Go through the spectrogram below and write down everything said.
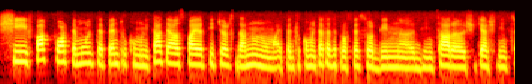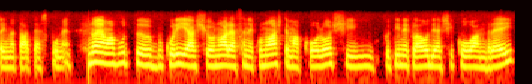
și fac foarte multe pentru comunitatea Aspire Teachers, dar nu numai, pentru comunitatea de profesori din, uh, din țară și chiar și din străinătate, aș spune. Noi am avut uh, bucuria și onoarea să ne cunoaștem acolo și cu tine, Claudia, și cu Andrei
